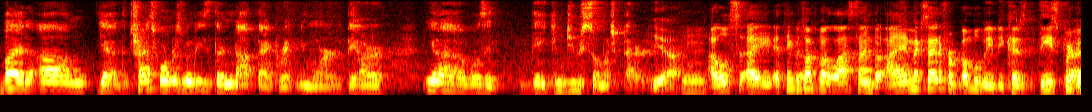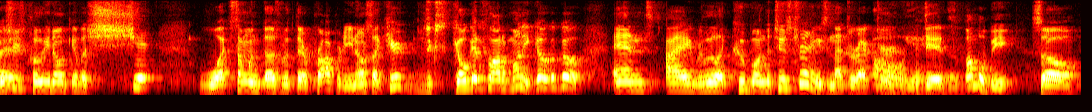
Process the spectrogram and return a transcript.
But um, yeah, the Transformers movies they're not that great anymore. They are, yeah, what was it? They can do so much better. yeah. Mm-hmm. I will say, I, I think we talked about it last time, but I am excited for Bumblebee because these producers Right. clearly don't give a shit what someone does with their property. You know, it's like, here, just go get us a lot of money, go, go, go. And I really like Kubo and the Two Strings, and that director Oh, yeah, did yeah. Bumblebee. So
